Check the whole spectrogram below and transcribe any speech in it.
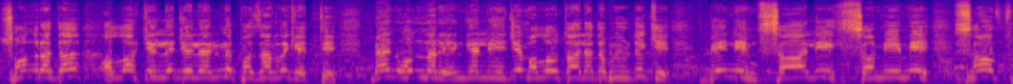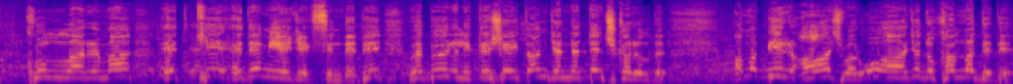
Sonra da Allah Celle Celaluhu'yla pazarlık etti. Ben onları engelleyeceğim. Allahu Teala da buyurdu ki benim salih, samimi, saf kullarıma etki edemeyeceksin dedi ve böylelikle şeytan cennetten çıkarıldı. Ama bir ağaç var. O ağaca dokanma dedi.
